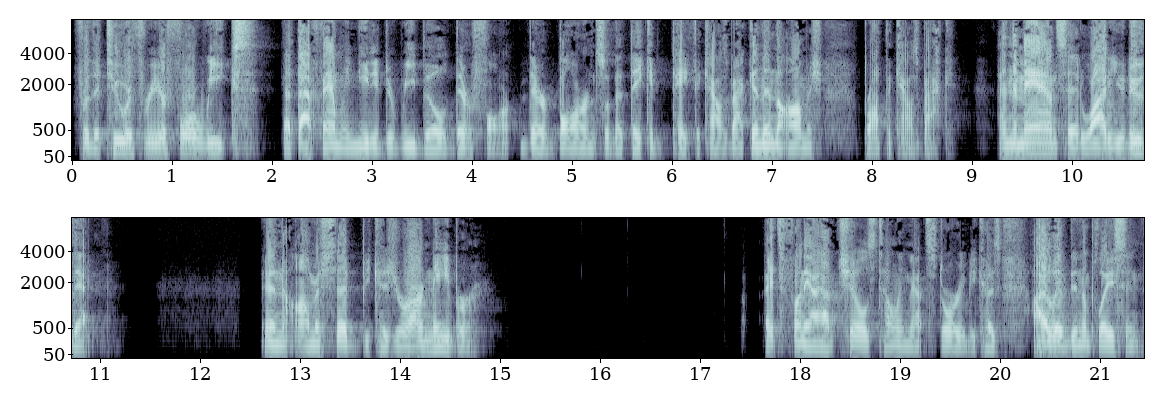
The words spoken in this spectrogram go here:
for the two or three or four weeks that that family needed to rebuild their farm, their barn so that they could take the cows back. And then the Amish brought the cows back. And the man said, why do you do that? And Amish said, because you're our neighbor. It's funny, I have chills telling that story because I lived in a place in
